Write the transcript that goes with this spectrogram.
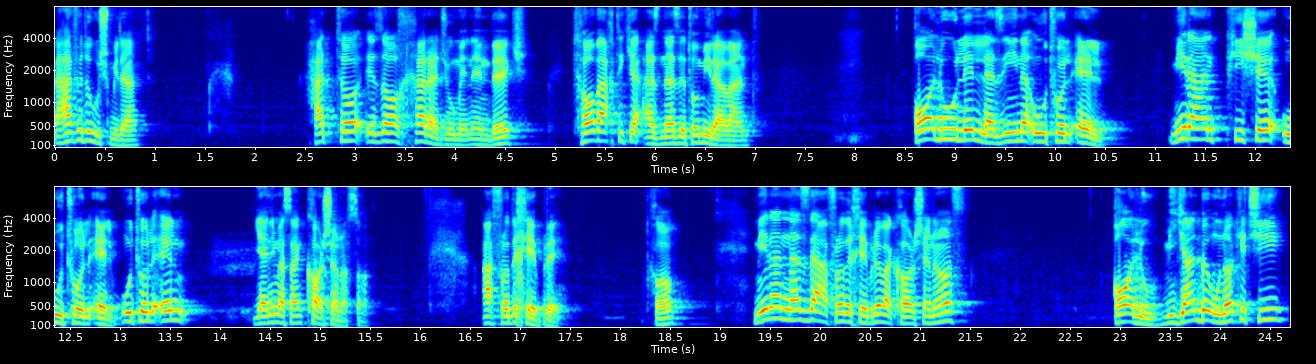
به حرف تو گوش میدن حتی اذا خرجوا من اندک تا وقتی که از نزد تو می‌روند. قالوا للذین اوتوا العلم. میرن پیش اوتول علم اوتول علم یعنی مثلا کارشناسان. افراد خبره. خب؟ میرن نزد افراد خبره و کارشناس. قالو. میگن به اونا که چی؟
